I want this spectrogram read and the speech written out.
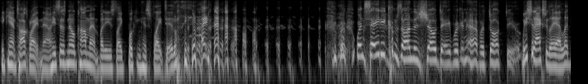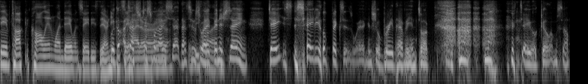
he can't talk right now. He says no comment, but he's like booking his flight to Italy right now. When Sadie comes on the show, Dave, we're gonna have a talk to you. We should actually uh, let Dave talk call in one day when Sadie's there and he We're can go- say that's hi to just her. what I said. That's just what I finished saying. Jay, Sadie will fix his wig and she'll breathe heavy and talk. Dave will kill himself.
